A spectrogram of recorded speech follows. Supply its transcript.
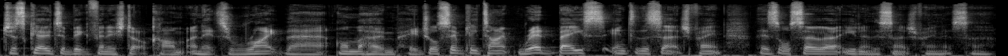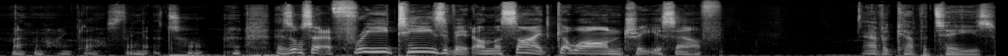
just go to bigfinish.com and it's right there on the homepage, or simply type red base into the search pane. There's also, a, you know, the search pane, it's a magnifying glass thing at the top. There's also a free tease of it on the site. Go on, treat yourself. Have a cup of teas.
